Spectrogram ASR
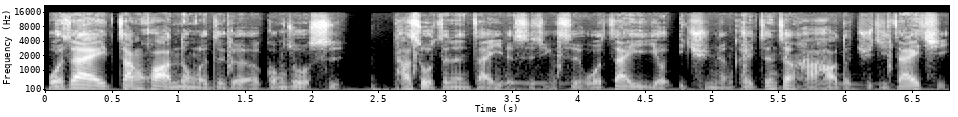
我在彰化弄了这个工作室。它是我真正在意的事情，是我在意有一群人可以真正好好的聚集在一起。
